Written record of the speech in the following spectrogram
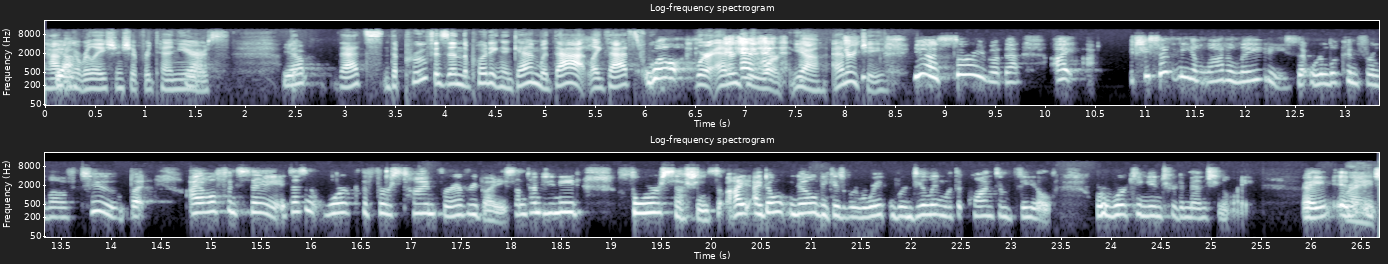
having yeah. a relationship for ten years. Yeah. Yep. That's the proof is in the pudding again with that. Like that's well where eh, eh, energy eh, work. Yeah, energy. Yeah, sorry about that. I she sent me a lot of ladies that were looking for love too. But I often say it doesn't work the first time for everybody. Sometimes you need four sessions. I, I don't know because we're we're dealing with a quantum field. We're working interdimensionally, right? And Right. it,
